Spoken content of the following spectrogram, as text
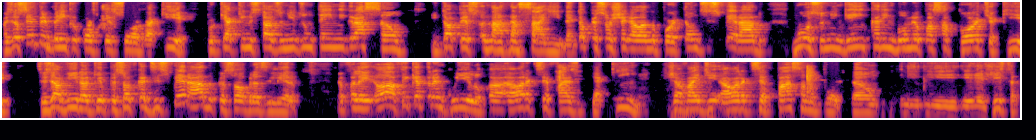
Mas eu sempre brinco com as pessoas aqui, porque aqui nos Estados Unidos não tem imigração. Então a pessoa na, na saída. Então a pessoa chega lá no portão desesperado. Moço, ninguém carimbou meu passaporte aqui. Vocês já viram aqui, o pessoal fica desesperado, o pessoal brasileiro. Eu falei, ó, oh, fica tranquilo, a hora que você faz o check-in, já vai de, a hora que você passa no portão e, e, e, registra,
